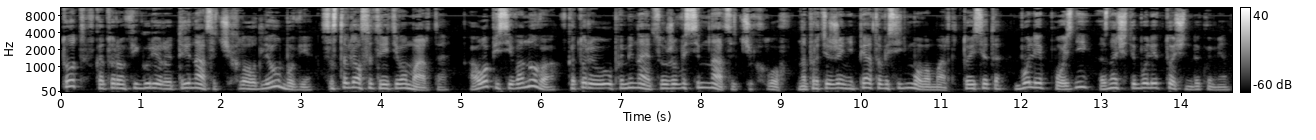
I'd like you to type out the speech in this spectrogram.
Тот, в котором фигурирует 13 чехлов для обуви, составлялся 3 марта, а опись Иванова, в которой упоминается уже 18 чехлов на протяжении 5-7 марта, то есть это более поздний, а значит и более точный документ.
